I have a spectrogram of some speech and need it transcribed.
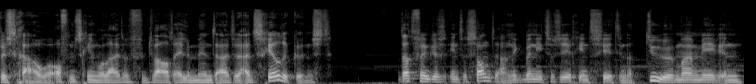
beschouwen. Of misschien wel uit een verdwaald element uit, uit de schilderkunst. Dat vind ik dus interessant aan. Ik ben niet zozeer geïnteresseerd in natuur... maar meer in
